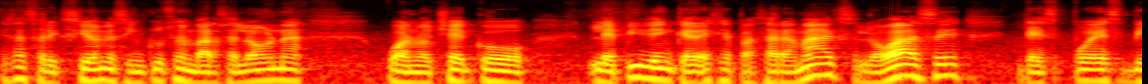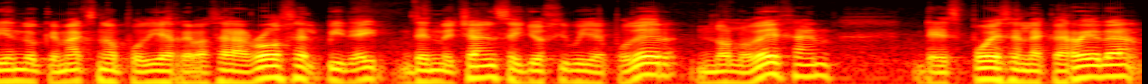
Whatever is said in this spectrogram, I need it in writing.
esas, fricciones incluso en Barcelona, cuando Checo le piden que deje pasar a Max, lo hace. Después, viendo que Max no podía rebasar a Russell, pide, denme chance, yo sí voy a poder, no lo dejan. Después en la carrera,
